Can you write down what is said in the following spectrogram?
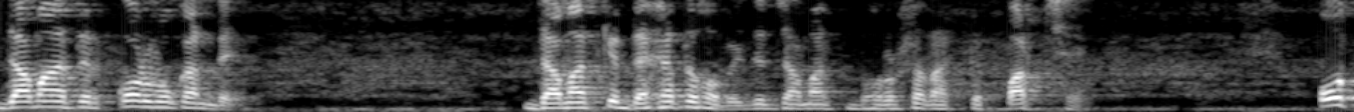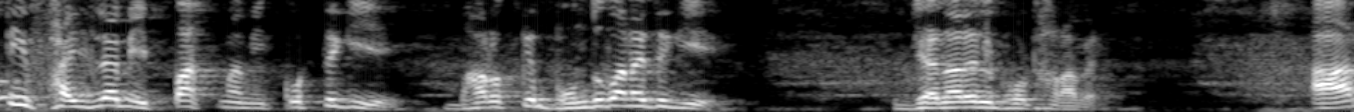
জামায়াতের কর্মকাণ্ডে জামায়াতকে দেখাতে হবে যে জামায়াত ভরসা রাখতে পারছে। অতি ফাইজলামি পাকনামি করতে গিয়ে, ভারতকে বন্ধু বানাইতে গিয়ে জেনারেল ভোট হারাবেন। আর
